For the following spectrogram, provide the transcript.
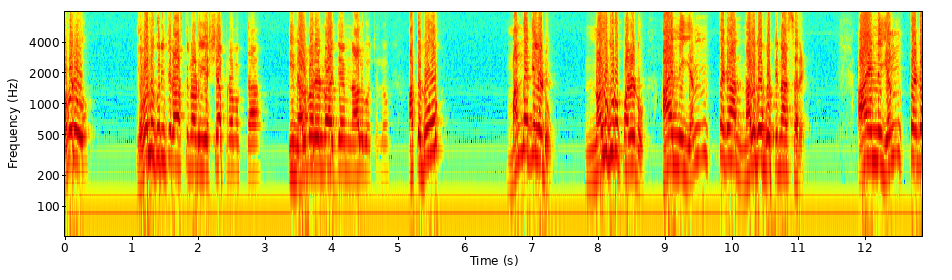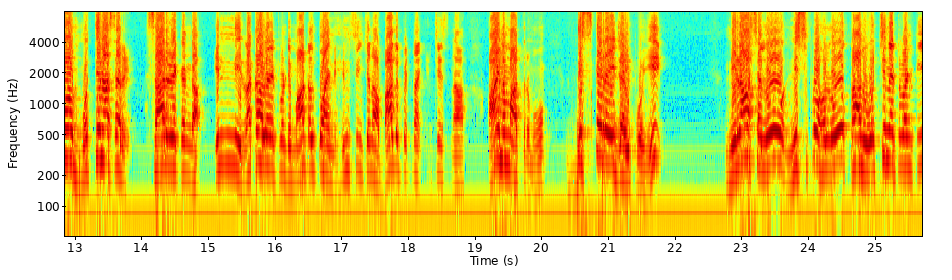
ఎవరు? ఎవరిని గురించి రాస్తున్నాడు యశ్యా ప్రవక్త? ఈ నలభై రెండో అధ్యాయం నాలుగో వచ్చంలో అతడు మందగిలడు నలుగురు పడడు. ఆయన్ని ఎంతగా నలగొట్టినా సరే ఆయన్ని ఎంతగా మొత్తినా సరే శారీరకంగా ఎన్ని రకాలైనటువంటి మాటలతో ఆయన హింసించినా బాధ పెట్టినా చేసినా ఆయన మాత్రము డిస్కరేజ్ అయిపోయి నిరాశలో నిస్పృహలో తాను వచ్చినటువంటి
